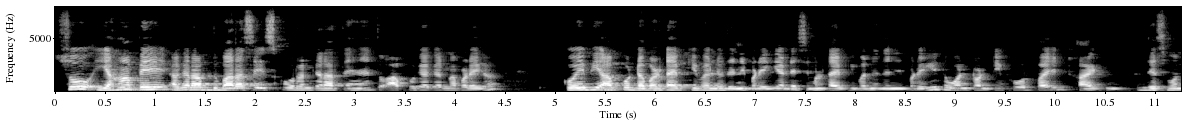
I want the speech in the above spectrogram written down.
सो so, यहाँ पे अगर आप दोबारा से इसको रन कराते हैं तो आपको क्या करना पड़ेगा? कोई भी आपको डबल टाइप की वैल्यू देनी पड़ेगी या डेसिमल टाइप की वैल्यू देनी पड़ेगी तो 124.8 दिस वन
